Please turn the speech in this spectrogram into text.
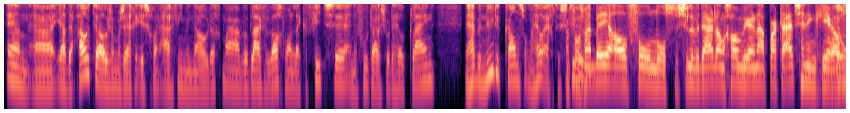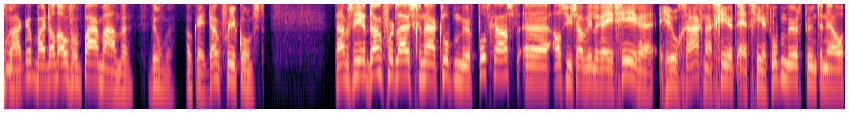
En eh, ja, de auto, we maar zeggen, is gewoon eigenlijk niet meer nodig. Maar we blijven wel gewoon lekker fietsen. En de voertuigen worden heel klein. We hebben nu de kans om heel erg te Maar sturen. volgens mij ben je al vol los. Dus zullen we daar dan gewoon weer een aparte uitzending een keer Doen over we. maken? Maar dan over een paar maanden. Doen we. Oké, dank voor je komst. Dames en heren, dank voor het luisteren naar Kloppenburg podcast. Eh, als u zou willen reageren, heel graag naar geert.geertkloppenburg.nl.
